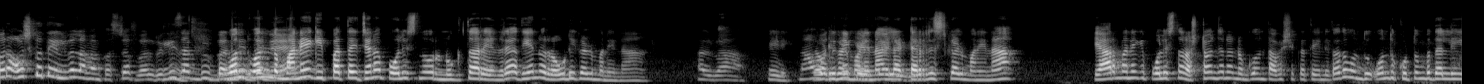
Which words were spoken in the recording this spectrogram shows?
ಬರೋ ಅವಶ್ಯಕತೆ ಇಲ್ವಲ್ಲ ma'am first of all release ಆಗ್ಬಿಟ್ಟು ಒಂದ್ ಒಂದು ಮನೆಗೆ ಇಪ್ಪತ್ತೈದು ಜನ ಪೊಲೀಸ್ನವ್ರು ನುಗ್ತಾರೆ ಅಂದ್ರೆ ಅದೇನು ರೌಡಿಗಳ ಮನೆನಾ? ಅಲ್ವಾ? ಹೇಳಿ. ನಾವು ರೌಡಿಗಳ ಅದನ್ನೇ ಮನೆನಾ ಇಲ್ಲ. ಟೆರರಿಸ್ಟ್ಗಳ ಮನೆನಾ? ಯಾರ ಮನೆಗೆ ಪೊಲೀಸ್ನವ್ರು ಅಷ್ಟೊಂದು ಜನ ನುಗ್ಗುವಂತ ಅವಶ್ಯಕತೆ ಏನಿದೆ ಅದು ಒಂದು ಒಂದು ಕುಟುಂಬದಲ್ಲಿ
